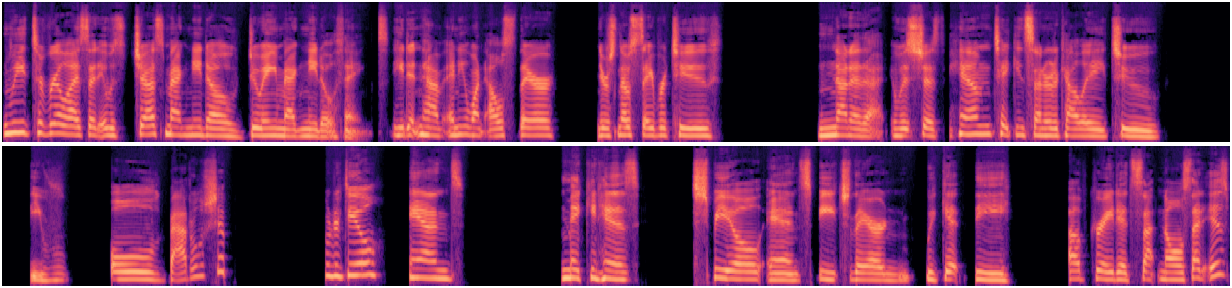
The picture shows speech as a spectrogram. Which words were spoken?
We need to realize that it was just Magneto doing Magneto things. He didn't have anyone else there. There's no Sabretooth, none of that. It was just him taking Senator Kelly to the old battleship sort of deal and making his spiel and speech there. And we get the upgraded Sentinels. That is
